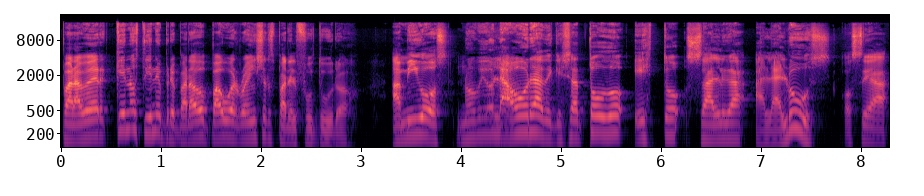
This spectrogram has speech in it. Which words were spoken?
para ver qué nos tiene preparado Power Rangers para el futuro. Amigos, no veo la hora de que ya todo esto salga a la luz. O sea,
